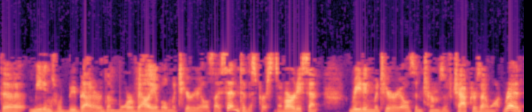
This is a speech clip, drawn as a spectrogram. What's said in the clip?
the meetings will be better the more valuable materials I send to this person. So I've already sent reading materials in terms of chapters I want read,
